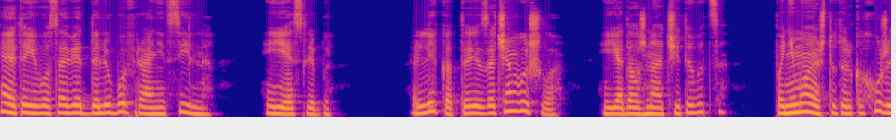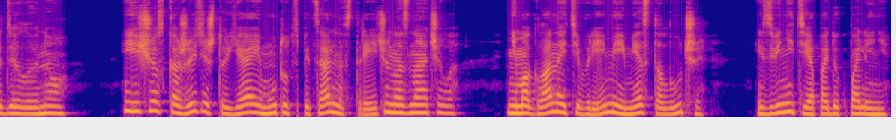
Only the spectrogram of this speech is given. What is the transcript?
Это его совет да любовь ранит сильно. Если бы. Лика, ты зачем вышла? Я должна отчитываться. Понимаю, что только хуже делаю, но... Еще скажите, что я ему тут специально встречу назначила. Не могла найти время и место лучше. Извините, я пойду к Полине.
